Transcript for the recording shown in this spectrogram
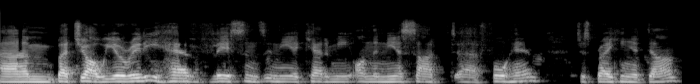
Um, but yeah, we already have lessons in the academy on the near side uh, forehand, just breaking it down.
